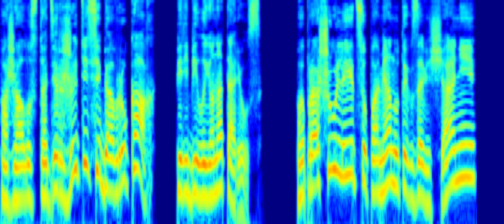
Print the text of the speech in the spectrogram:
пожалуйста, держите себя в руках!» — перебил ее нотариус. «Попрошу лиц, упомянутых в завещании,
